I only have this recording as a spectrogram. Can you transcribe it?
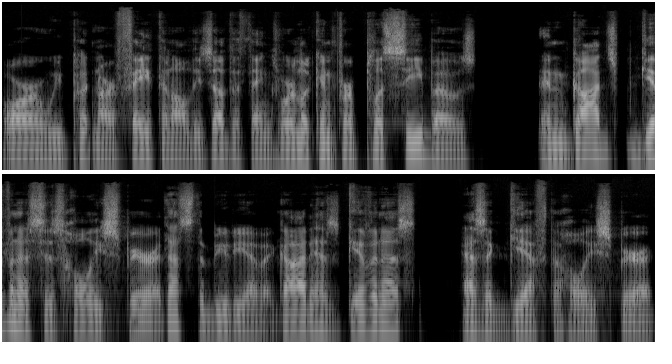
or are we putting our faith in all these other things? We're looking for placebos, and God's given us His Holy Spirit. That's the beauty of it. God has given us as a gift the Holy Spirit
